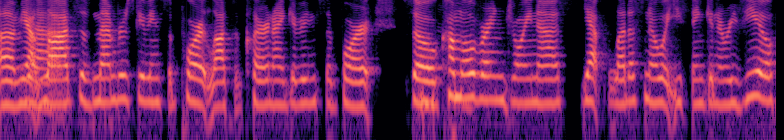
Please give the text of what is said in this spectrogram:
Um, yeah, yeah, lots of members giving support, lots of Clair and I giving support. So mm-hmm. come over and join us. Yep, let us know what you think in a review.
